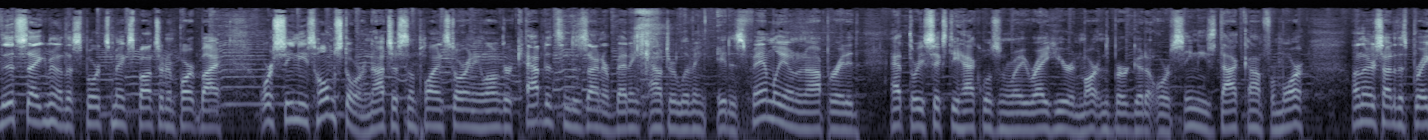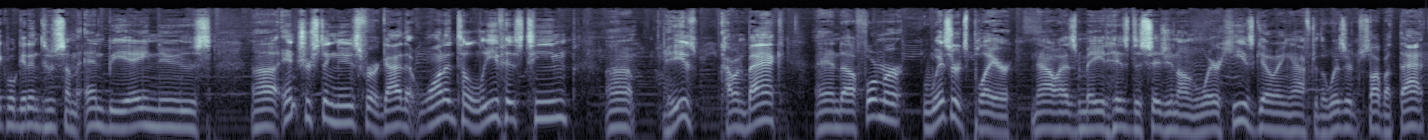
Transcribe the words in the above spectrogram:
this segment of the Sports Mix, sponsored in part by Orsini's Home Store. Not just an appliance store any longer. Cabinets and designer bedding, outdoor living. It is family owned and operated at 360 Hack Wilson Way right here in Martinsburg. Go to Orsini's.com for more. On the other side of this break, we'll get into some NBA news. Uh, interesting news for a guy that wanted to leave his team. Uh, he's coming back. And a former Wizards player now has made his decision on where he's going after the Wizards. We'll talk about that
